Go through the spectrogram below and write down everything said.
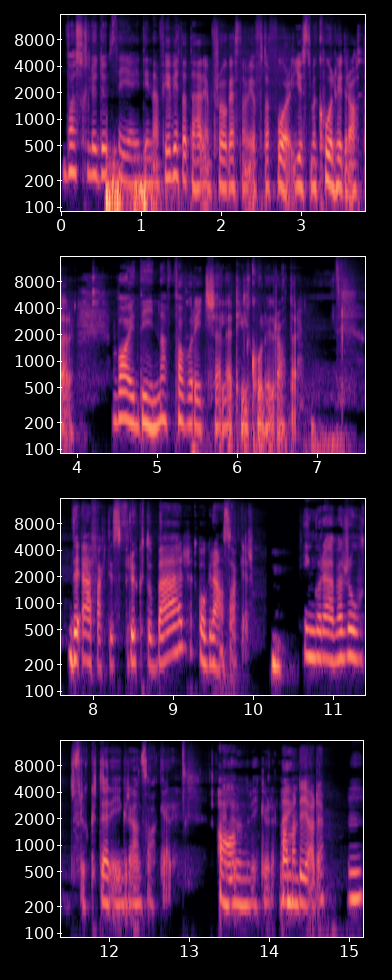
Vad skulle du säga i dina, för jag vet att det här är en fråga som vi ofta får just med kolhydrater. Vad är dina favoritkällor till kolhydrater? Det är faktiskt frukt och bär och grönsaker. Ingår även rotfrukter i grönsaker? Ja. Eller undviker du det? Ja, men det gör det. Mm.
